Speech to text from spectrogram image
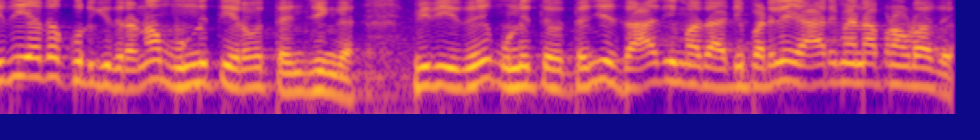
இது எதை குறிக்குதுன்னா முந்நூற்றி இருபத்தஞ்சுங்க. விதி இது முந்நூற்றி இருபத்தஞ்சு. ஜாதி மத அடிப்படையில் யாருமே என்ன பண்ணக்கூடாது?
